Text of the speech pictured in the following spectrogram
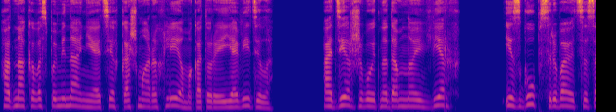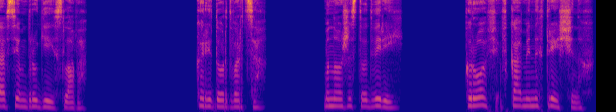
Однако воспоминания о тех кошмарах Лема, которые я видела, одерживают надо мной вверх, и с губ срываются совсем другие слова. Коридор дворца. Множество дверей. Кровь в каменных трещинах.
